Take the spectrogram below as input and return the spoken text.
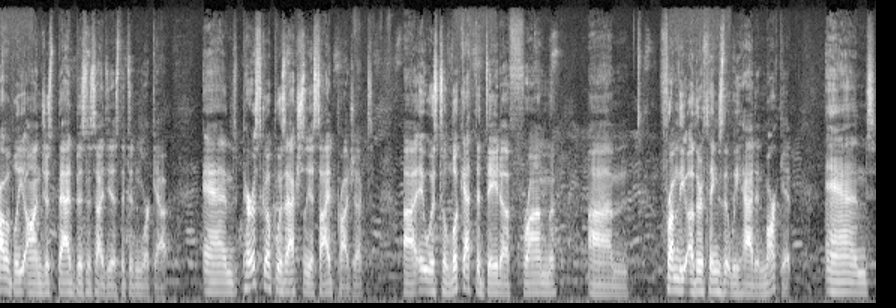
probably on just bad business ideas that didn't work out. And Periscope was actually a side project. Uh, it was to look at the data from um, from the other things that we had in market, and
